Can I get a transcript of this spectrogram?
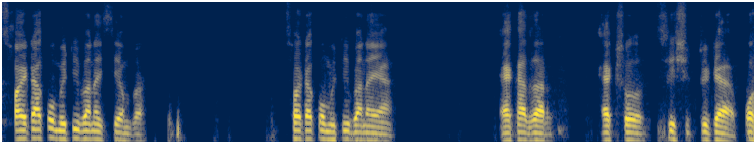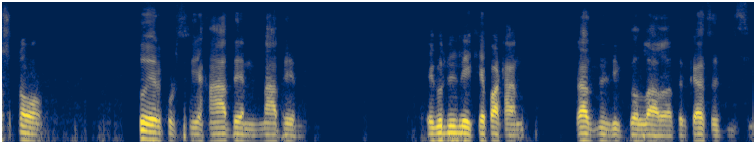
ছয়টা কমিটি বানাইছি আমরা। ছয়টা কমিটি বানাইয়া এক হাজার একশো ছেষট্টিটা প্রশ্ন তৈরি করছি হ্যাঁ দেন, না দেন, এগুলি লিখে পাঠান, রাজনৈতিক দল আলাদের কাছে দিছি।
